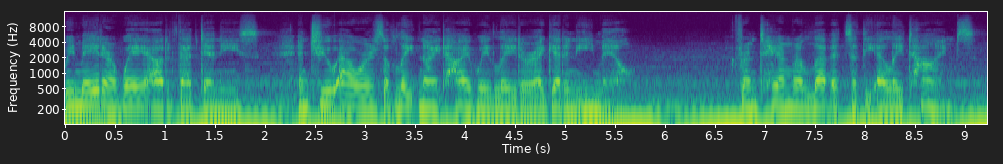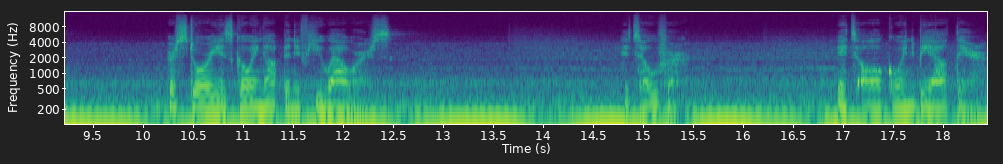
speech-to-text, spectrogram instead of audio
We made our way out of that Denny's, and two hours of late night highway later, I get an email from Tamra Levitz at the LA Times. Her story is going up in a few hours. It's over. It's all going to be out there.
